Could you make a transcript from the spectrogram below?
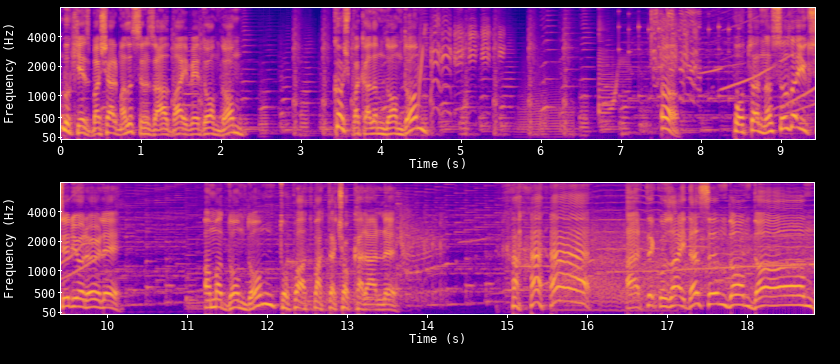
Bu kez başarmalısınız Albay ve Domdom. Koş bakalım Domdom. Oh, pota nasıl da yükseliyor öyle. Ama Domdom topu atmakta çok kararlı. Artık uzaydasın Domdom.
